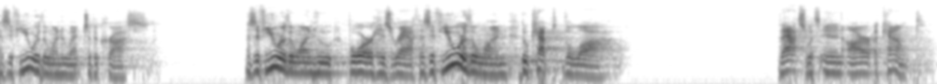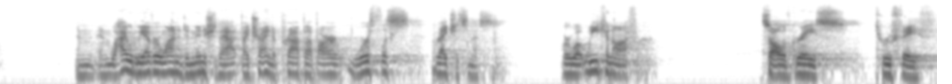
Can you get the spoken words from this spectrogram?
as if you were the one who went to the cross, as if you were the one who bore his wrath, as if you were the one who kept the law. That's what's in our account. And, and why would we ever want to diminish that by trying to prop up our worthless righteousness or what we can offer? It's all of grace through faith.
